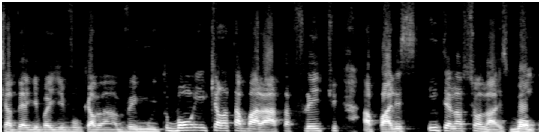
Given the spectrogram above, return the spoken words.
que a VEG vai divulgar, vem muito bom e que ela está barata frente a pares internacionais. Bom,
